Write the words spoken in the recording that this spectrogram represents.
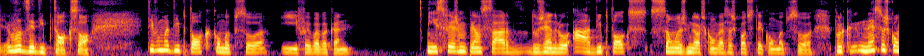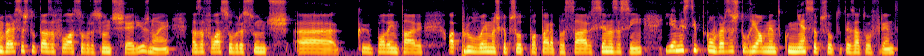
Eu vou dizer deep talk só. Tive uma deep talk com uma pessoa e foi bem bacana. E isso fez-me pensar do género: ah, deep talks são as melhores conversas que podes ter com uma pessoa. Porque nessas conversas tu estás a falar sobre assuntos sérios, não é? Estás a falar sobre assuntos uh, que podem estar. Problemas que a pessoa pode estar a passar, cenas assim. E é nesse tipo de conversas que tu realmente conheces a pessoa que tu tens à tua frente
